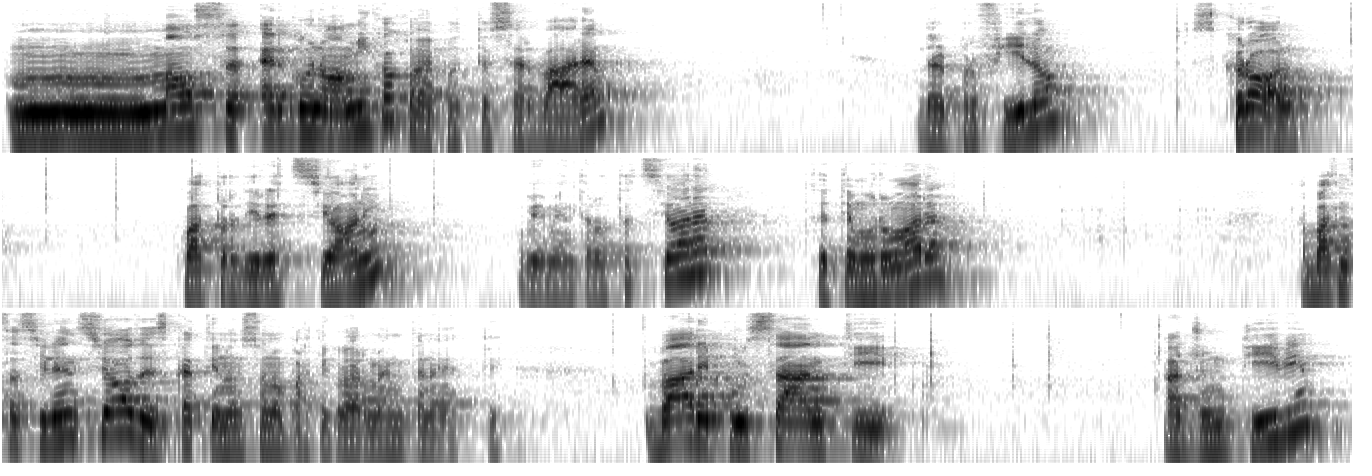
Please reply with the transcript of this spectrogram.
un mouse ergonomico come potete osservare dal profilo, scroll, quattro direzioni, ovviamente rotazione, sentiamo rumore, abbastanza silenzioso, i scatti non sono particolarmente netti, vari pulsanti aggiuntivi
